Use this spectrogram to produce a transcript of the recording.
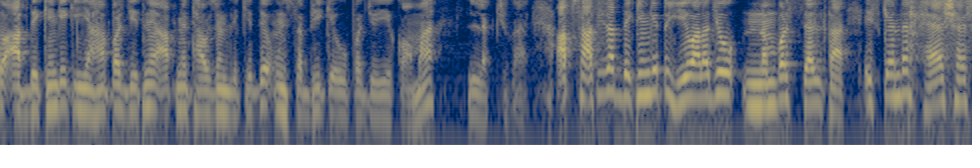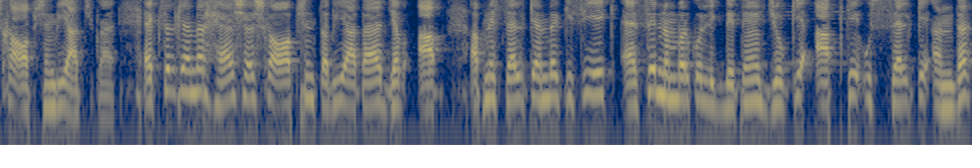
तो आप देखेंगे कि यहाँ पर जितने आपने थाउज़ेंड लिखे थे, उन सभी के ऊपर जो ये कॉमा लग चुका है। आप साथ ही साथ देखेंगे तो ये वाला जो नंबर सेल था, इसके अंदर हैश हैश का ऑप्शन भी आ चुका है। एक्सेल के अंदर हैश हैश का ऑप्शन तभी आता है जब आप अपने सेल के अंदर किसी एक ऐसे नंबर को लिख देते हैं जो कि आपके उस सेल के अंदर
